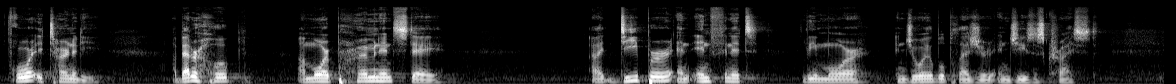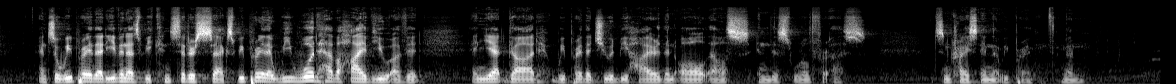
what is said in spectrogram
for eternity a better hope, a more permanent stay, a deeper and infinitely more enjoyable pleasure in Jesus Christ. And so we pray that even as we consider sex, we pray that we would have a high view of it. And yet, God, we pray that you would be higher than all else in this world for us. It's in Christ's name that we pray. Amen.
